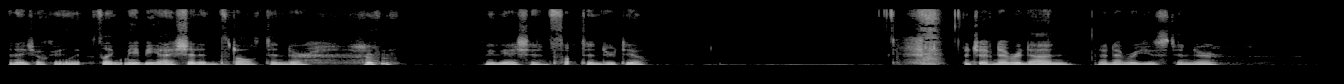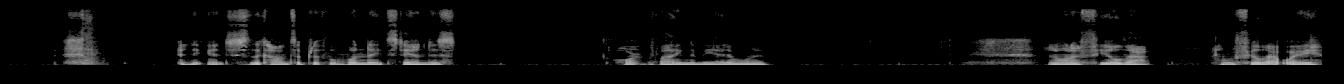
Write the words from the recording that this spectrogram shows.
And I jokingly was like, maybe I should install Tinder. maybe I should install Tinder too. Which I've never done. I've never used Tinder. And it's just the concept of a one night stand is horrifying to me. I don't want to. I don't want to feel that. I don't feel that way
